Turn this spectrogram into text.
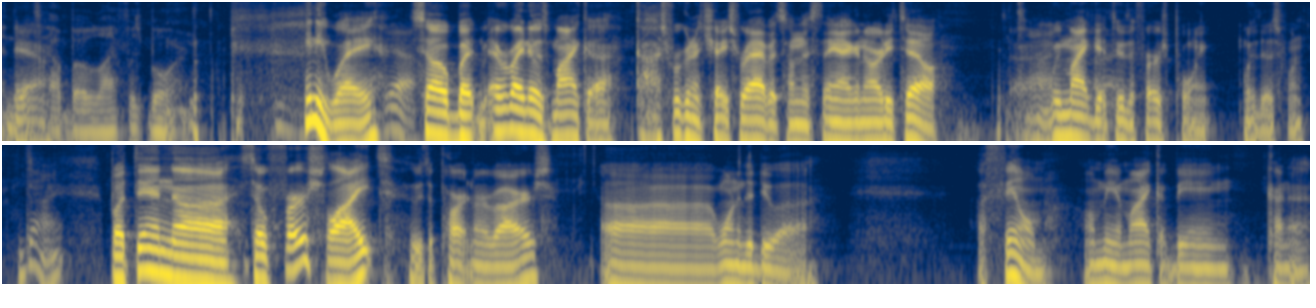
And that's Yeah. how Bow Life was born. Anyway, Yeah. so but everybody knows Micah. Gosh, we're gonna chase rabbits on this thing. I can already tell. It's all right. We might get through the first point with this one. It's all right. But then, uh, so First Lite, who's a partner of ours, uh, wanted to do a a film on me and Micah being kind of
